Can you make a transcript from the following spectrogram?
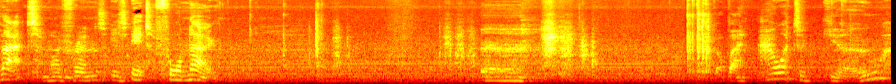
That, my friends, is it for now. Uh, got about an hour to go.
